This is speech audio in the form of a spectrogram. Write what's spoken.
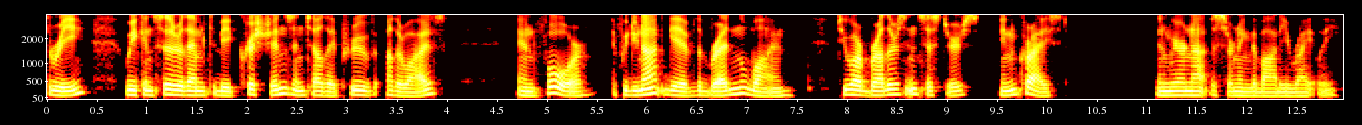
Three, we consider them to be Christians until they prove otherwise. And four, if we do not give the bread and the wine to our brothers and sisters in Christ, then we are not discerning the body rightly,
